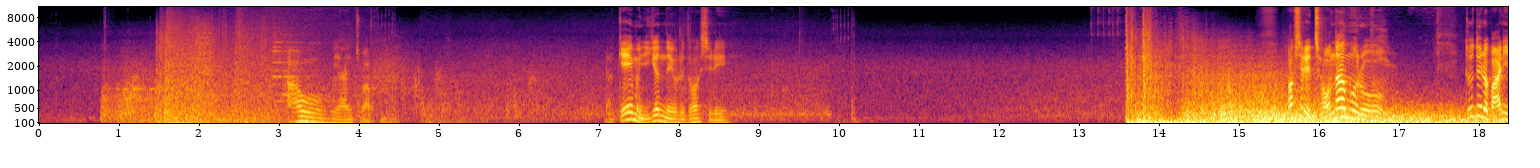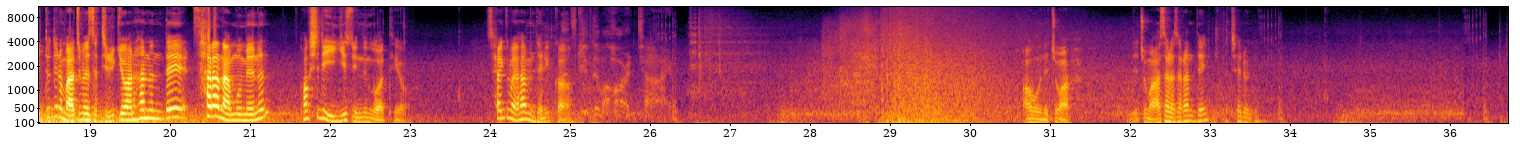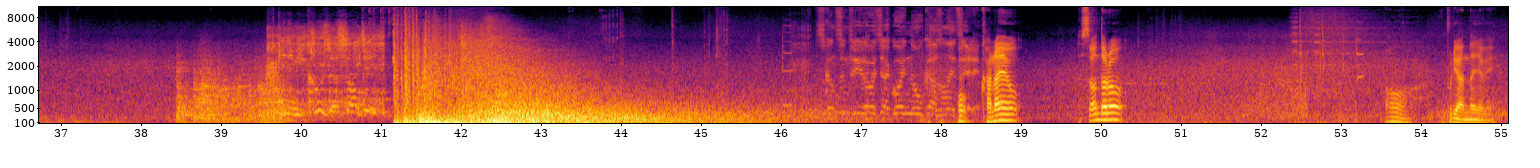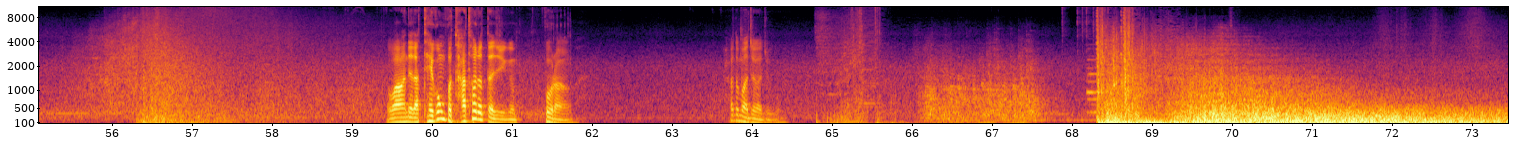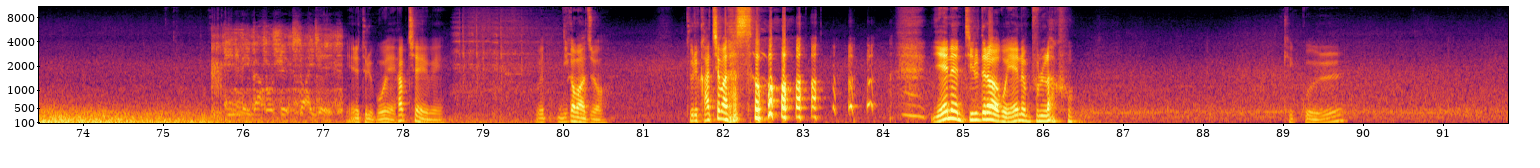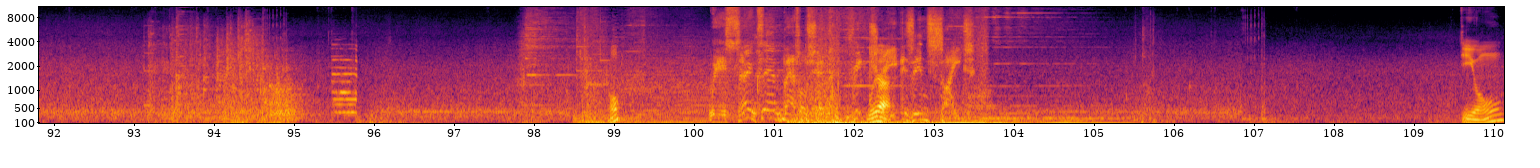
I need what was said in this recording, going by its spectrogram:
아우 야 좀 아프네. 야 게임은 이겼네 그래도 확실히 확실히 전함으로 두드려 많이 두드려 맞으면서 딜교환 하는데 살아남으면은 확실히 이길 수 있는 것 같아요 살기만 하면 되니까. 아우 근데 좀 아, 근데 좀 아슬아슬한데 체력이. 가나요? 썬더러. 어 불이 안 나냐 왜? 와 근데 나 대공포 다 털었다 지금 포랑 하도 맞아가지고 Enemy battleship sighted. 얘네 둘이 뭐해 합체해 왜? 왜 네가 맞아? 둘이 같이 맞았어. 얘는 딜 들어가고 얘는 불나고. 개꿀. 어? 뭐야? 띠용.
